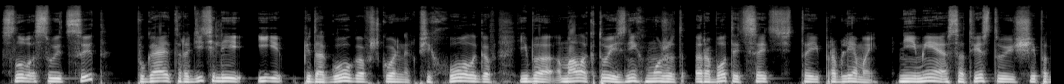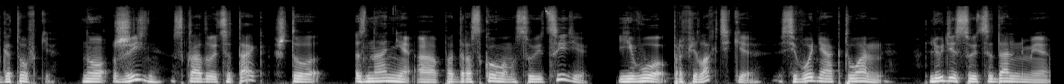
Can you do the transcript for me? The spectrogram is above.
Слово «суицид» пугает родителей и педагогов, школьных психологов, ибо мало кто из них может работать с этой проблемой, не имея соответствующей подготовки. Но жизнь складывается так, что знания о подростковом суициде и его профилактике сегодня актуальны. Люди с суицидальными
